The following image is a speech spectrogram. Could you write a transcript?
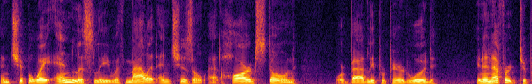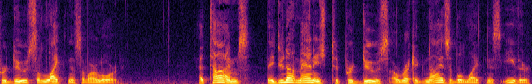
and chip away endlessly with mallet and chisel at hard stone or badly prepared wood in an effort to produce a likeness of our Lord. At times, they do not manage to produce a recognizable likeness either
